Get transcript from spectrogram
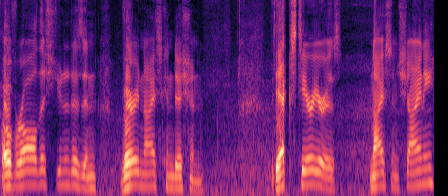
Overall, this unit is in very nice condition. The exterior is nice and shiny.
